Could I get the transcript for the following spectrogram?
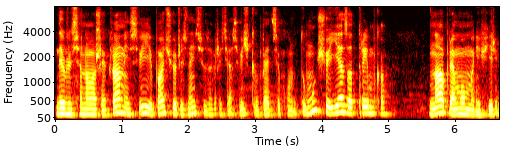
Дивлюся на ваш екран і свій і бачу різницю закриття свічки у 5 секунд, тому що є затримка на прямому ефірі.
